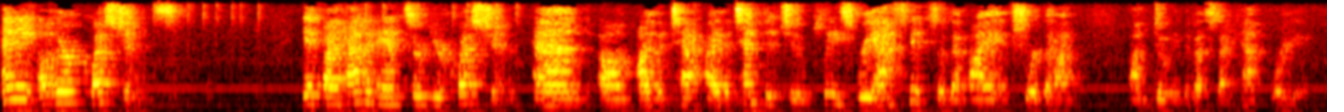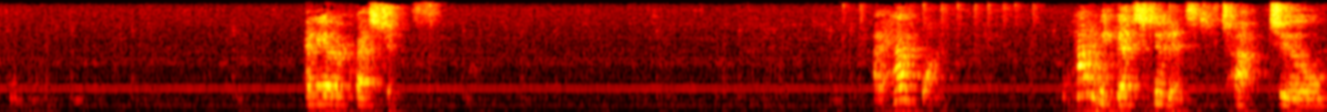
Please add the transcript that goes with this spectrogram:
Any other questions? if I haven't answered your question and um, I've, atta- I've attempted to, please re-ask it so that I am sure that I'm, I'm doing the best I can for you. Any other questions? I have one. How do we get students to, to,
